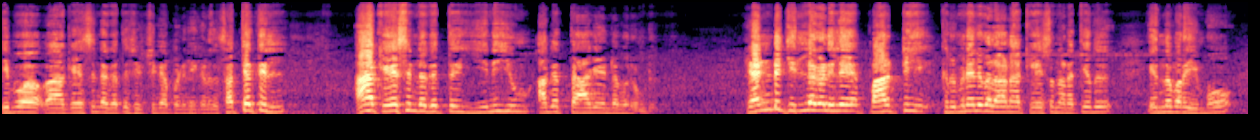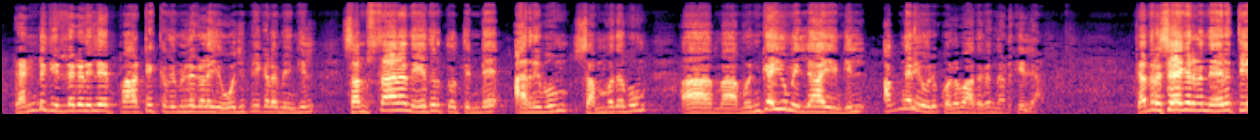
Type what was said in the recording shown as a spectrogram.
ഇപ്പോ ആ കേസിന്റെ അകത്ത് ശിക്ഷിക്കപ്പെട്ടിരിക്കുന്നത്. സത്യത്തിൽ ആ കേസിന്റെ അകത്ത് ഇനിയും അകത്താകേണ്ടവരുണ്ട്. രണ്ട് ജില്ലകളിലെ പാർട്ടി ക്രിമിനലുകളാണ് ആ കേസ് നടത്തിയത് എന്ന് പറയുമ്പോൾ രണ്ട് ജില്ലകളിലെ പാർട്ടി ക്രിമിനലുകളെ യോജിപ്പിക്കണമെങ്കിൽ സംസ്ഥാന നേതൃത്വത്തിന്റെ അറിവും സമ്മതവും മുൻകൈയും ഇല്ല എങ്കിൽ അങ്ങനെ ഒരു കൊലപാതകം നടക്കില്ല. ചന്ദ്രശേഖരന് നേരത്തെ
